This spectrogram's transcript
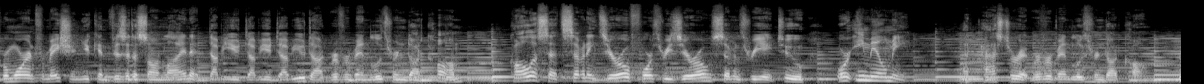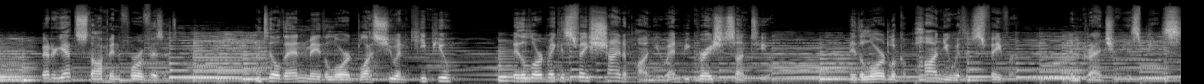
For more information, you can visit us online at www.riverbendlutheran.com, call us at 780 430 7382, or email me at pastor at riverbendlutheran.com. Better yet, stop in for a visit. Until then, may the Lord bless you and keep you. May the Lord make his face shine upon you and be gracious unto you. May the Lord look upon you with his favor and grant you his peace.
